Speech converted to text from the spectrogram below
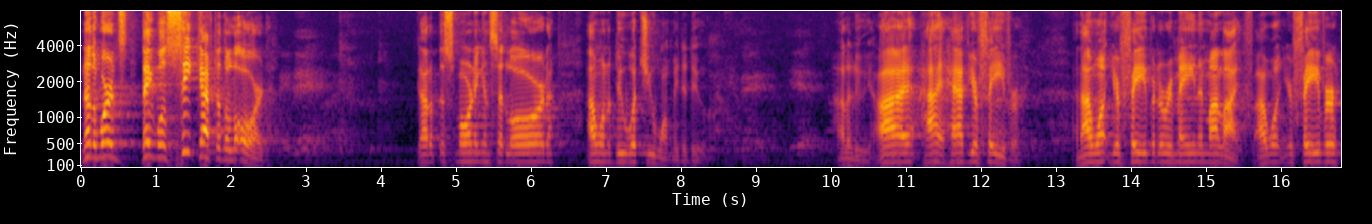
In other words, they will seek after the Lord. Got up this morning and said, Lord, I want to do what you want me to do. Hallelujah. I, I have your favor, and I want your favor to remain in my life. I want your favor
